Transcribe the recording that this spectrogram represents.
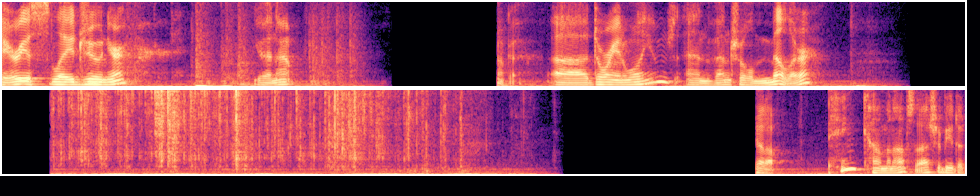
Darius Slay Jr. You had out. Okay. Uh, Dorian Williams and Ventrell Miller. Got a pink coming up, so that should be to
